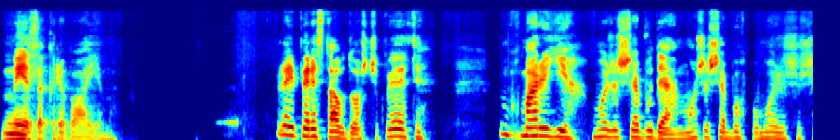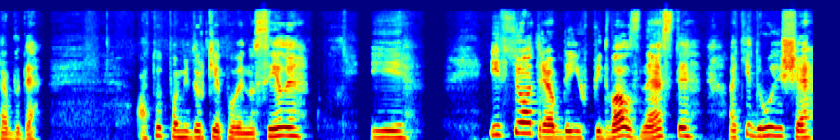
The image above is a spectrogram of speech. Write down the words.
ми закриваємо. Вже й перестав дощик, видите? Ну, хмари є, може ще буде, може ще Бог поможе, що ще буде. А тут помідорки повиносили і, і все, треба буде їх в підвал знести, а ті другі ще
